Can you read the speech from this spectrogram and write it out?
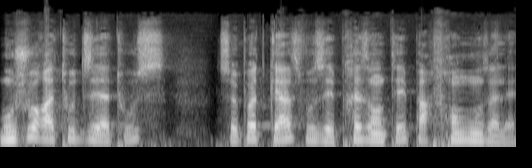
Bonjour à toutes et à tous, ce podcast vous est présenté par Franck Gonzalez.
